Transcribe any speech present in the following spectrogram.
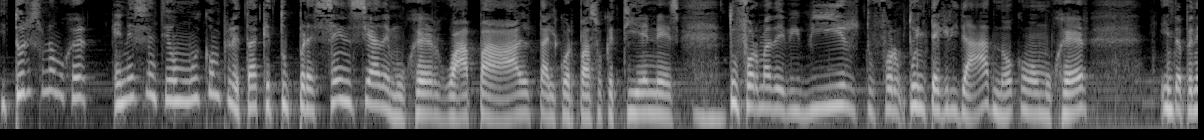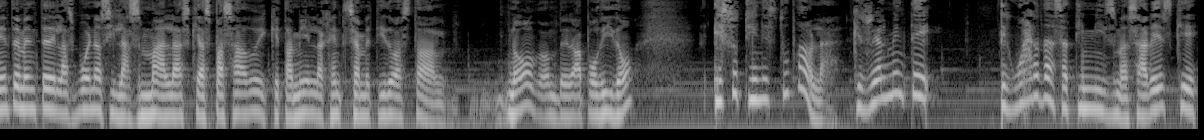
Y tú eres una mujer en ese sentido muy completa, que tu presencia de mujer guapa, alta, el cuerpazo que tienes, tu forma de vivir, tu, tu integridad, ¿no? Como mujer, independientemente de las buenas y las malas que has pasado y que también la gente se ha metido hasta, ¿no? Donde ha podido. Eso tienes tú, Paula, que realmente te guardas a ti misma, sabes que,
